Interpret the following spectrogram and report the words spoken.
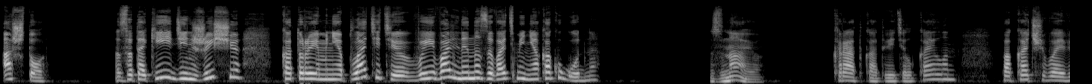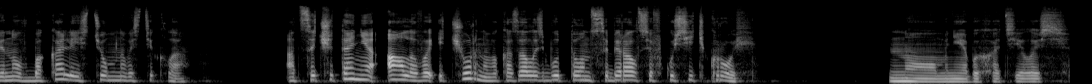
«А что? За такие деньжища, которые мне платите, вы вольны называть меня как угодно». «Знаю», — кратко ответил Кайлан, покачивая вино в бокале из темного стекла. От сочетания алого и черного казалось, будто он собирался вкусить кровь. «Но мне бы хотелось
